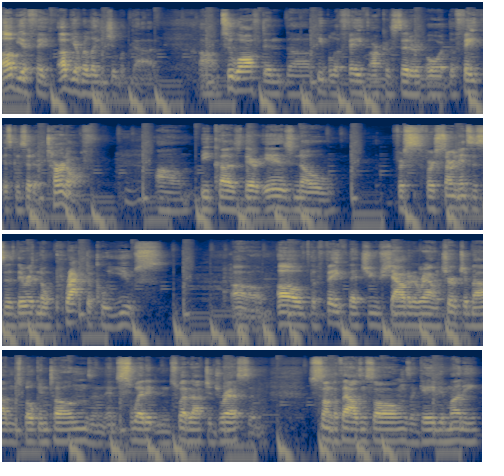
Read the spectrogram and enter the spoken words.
of your faith, of your relationship with God. Um, too often, the people of faith are considered, or the faith is considered a turnoff um, because there is no, for for certain instances, there is no practical use um, of the faith that you shouted around church about and spoke in tongues and, and sweated and sweated out your dress and sung a thousand songs and gave you money.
